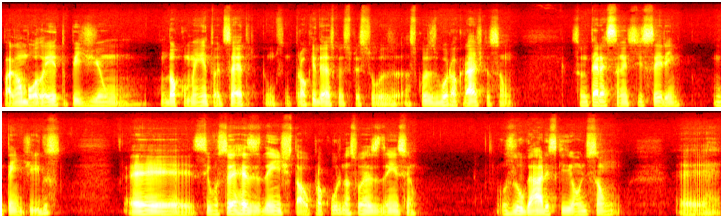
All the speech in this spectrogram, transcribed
pagar um boleto, pedir um, um documento, etc. Então, assim, troca ideias com as pessoas, as coisas burocráticas são, são interessantes de serem entendidas. É, se você é residente, tal, procure na sua residência os lugares que, onde são é,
